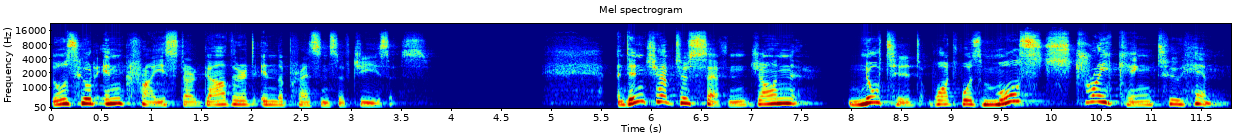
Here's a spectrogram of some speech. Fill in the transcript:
those who are in Christ, are gathered in the presence of Jesus. And in chapter 7, John noted what was most striking to him.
